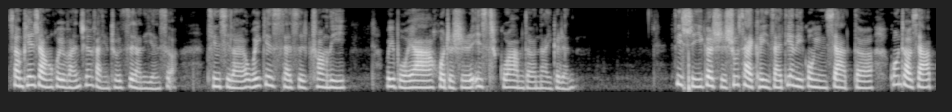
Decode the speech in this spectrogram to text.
相片上会完全反映出自然的颜色。听起来，，Wiggins 再次创立微博呀，或者是 Instagram 的那一个人。第十一个是蔬菜可以在电力供应下的光照下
